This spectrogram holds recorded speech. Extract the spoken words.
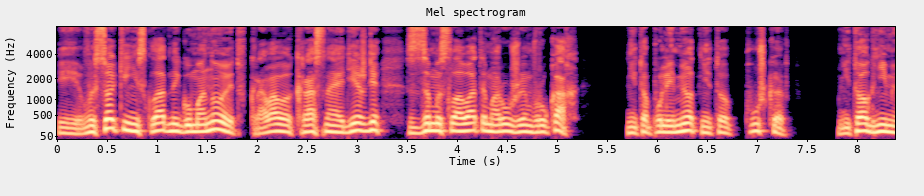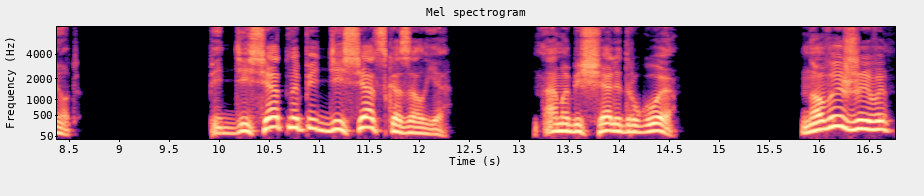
И высокий нескладный гуманоид в кроваво-красной одежде с замысловатым оружием в руках. Не то пулемет, не то пушка, не то огнемет. «Пятьдесят на пятьдесят», — сказал я. «Нам обещали другое». «Но вы живы»,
